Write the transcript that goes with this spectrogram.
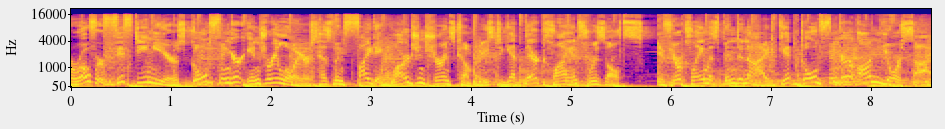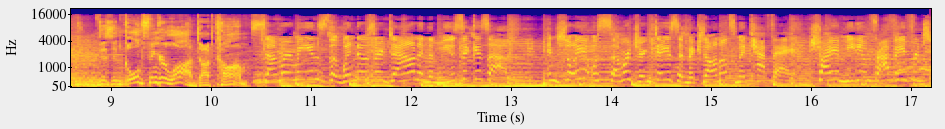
For over 15 years, Goldfinger Injury Lawyers has been fighting large insurance companies to get their clients results. If your claim has been denied, get Goldfinger on your side. Visit goldfingerlaw.com. Summer means the windows are down and the music is up. Enjoy it with summer drink days at McDonald's McCafe. Try a medium frappe for $2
